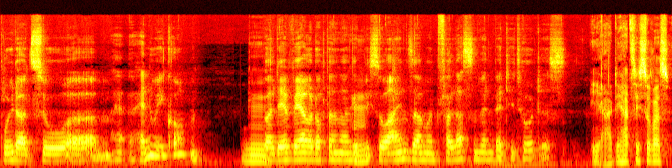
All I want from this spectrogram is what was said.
Brüder zu ähm, Henry kommen? Mhm. Weil der wäre doch dann angeblich mhm. so einsam und verlassen, wenn Betty tot ist. Ja, die hat sich sowas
